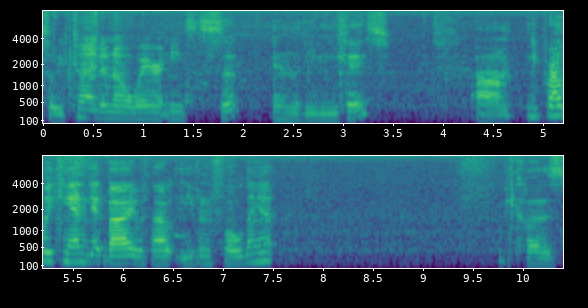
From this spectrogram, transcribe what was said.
So we kind of know where it needs to sit in the DVD case. Um, you probably can get by without even folding it because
